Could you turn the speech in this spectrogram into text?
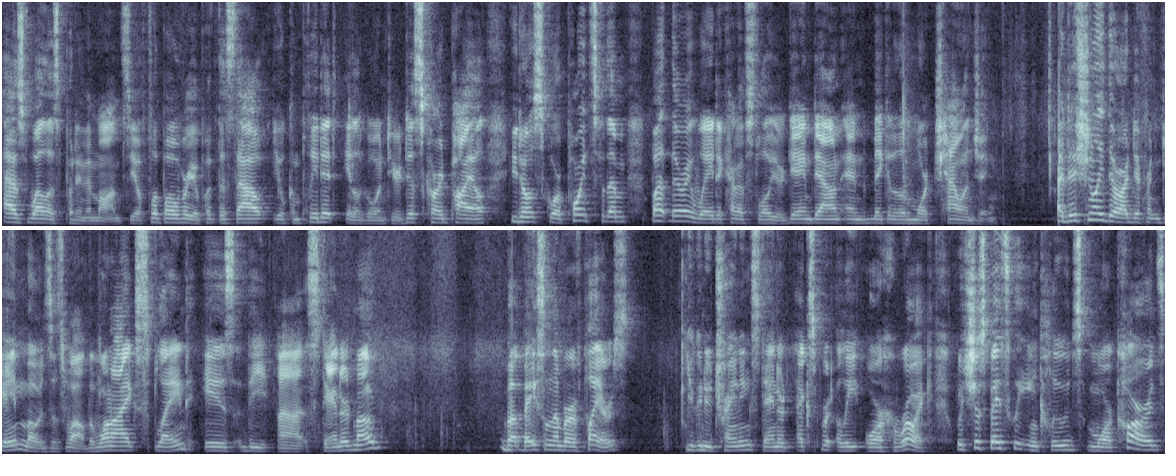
as well as putting them on. So you'll flip over, you'll put this out, you'll complete it, it'll go into your discard pile. You don't score points for them, but they're a way to kind of slow your game down and make it a little more challenging. Additionally, there are different game modes as well. The one I explained is the uh, standard mode, but based on the number of players, you can do training, standard, expert, elite, or heroic, which just basically includes more cards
